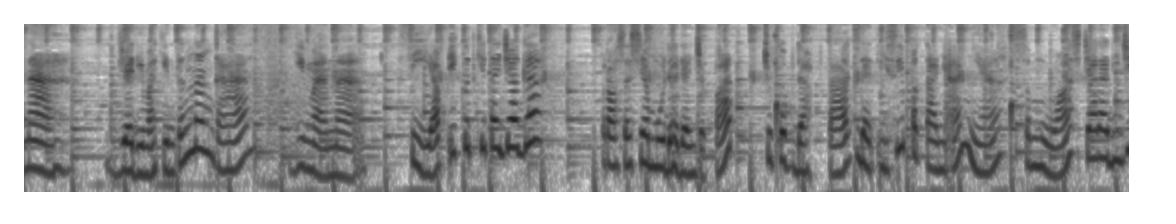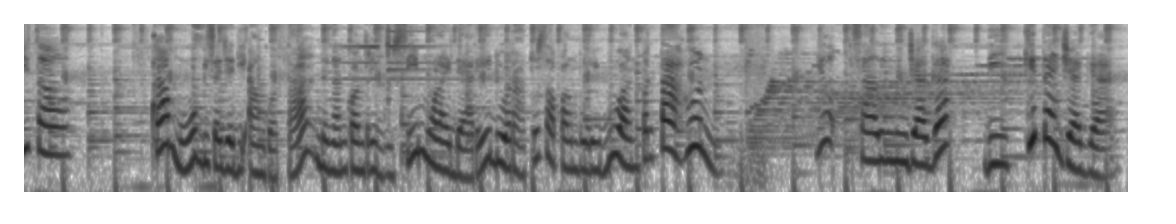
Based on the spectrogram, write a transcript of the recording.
Nah, jadi makin tenang kan? Gimana? Siap ikut kita jaga? Prosesnya mudah dan cepat, cukup daftar dan isi pertanyaannya semua secara digital. Kamu bisa jadi anggota dengan kontribusi mulai dari 280 ribuan per tahun. Yuk saling menjaga di Kita Jaga.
